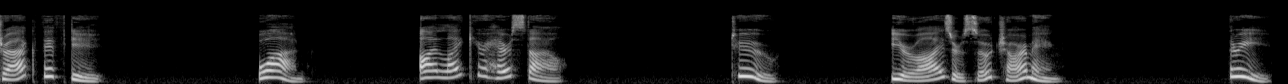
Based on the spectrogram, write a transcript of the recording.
Track 50. 1. I like your hairstyle. 2. Your eyes are so charming. 3.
